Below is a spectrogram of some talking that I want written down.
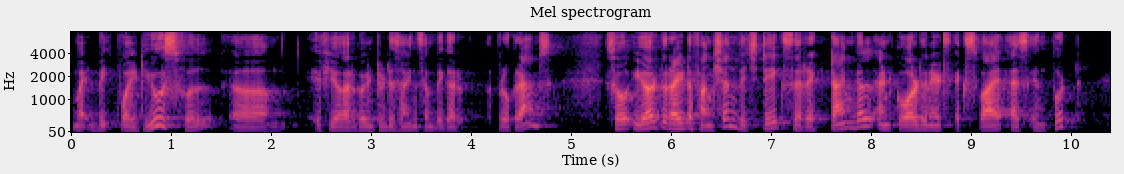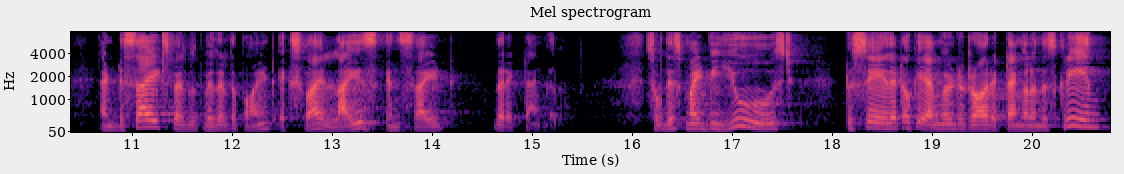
might be quite useful um, if you are going to design some bigger programs. So you have to write a function which takes a rectangle and coordinates xy as input and decides whether, whether the point xy lies inside the rectangle. So this might be used to say that okay I am going to draw a rectangle on the screen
